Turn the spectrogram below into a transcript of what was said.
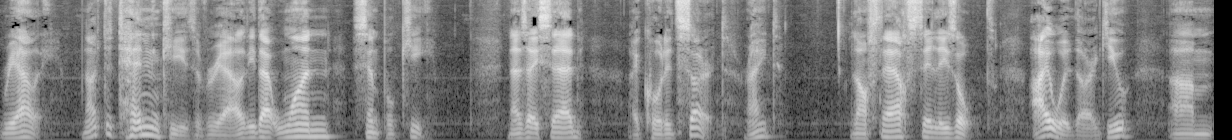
reality. Not the 10 keys of reality, that one simple key. And as I said, I quoted Sartre, right? L'enfer, c'est les autres. I would argue um,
